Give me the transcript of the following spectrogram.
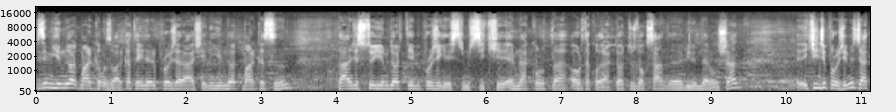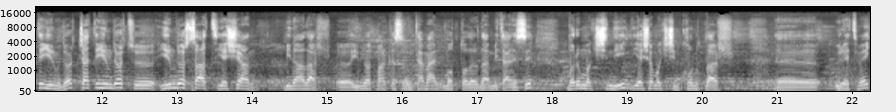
bizim 24 markamız var. Katayları Projeler AŞ'nin 24 markasının daha önce Stüdyo 24 diye bir proje geliştirmiştik. E, Emlak konutla ortak olarak 490 e, birimden oluşan. İkinci projemiz Cadde 24. Cadde 24 e, 24 saat yaşayan binalar e, 24 markasının temel mottolarından bir tanesi. Barınmak için değil, yaşamak için konutlar e, üretmek.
